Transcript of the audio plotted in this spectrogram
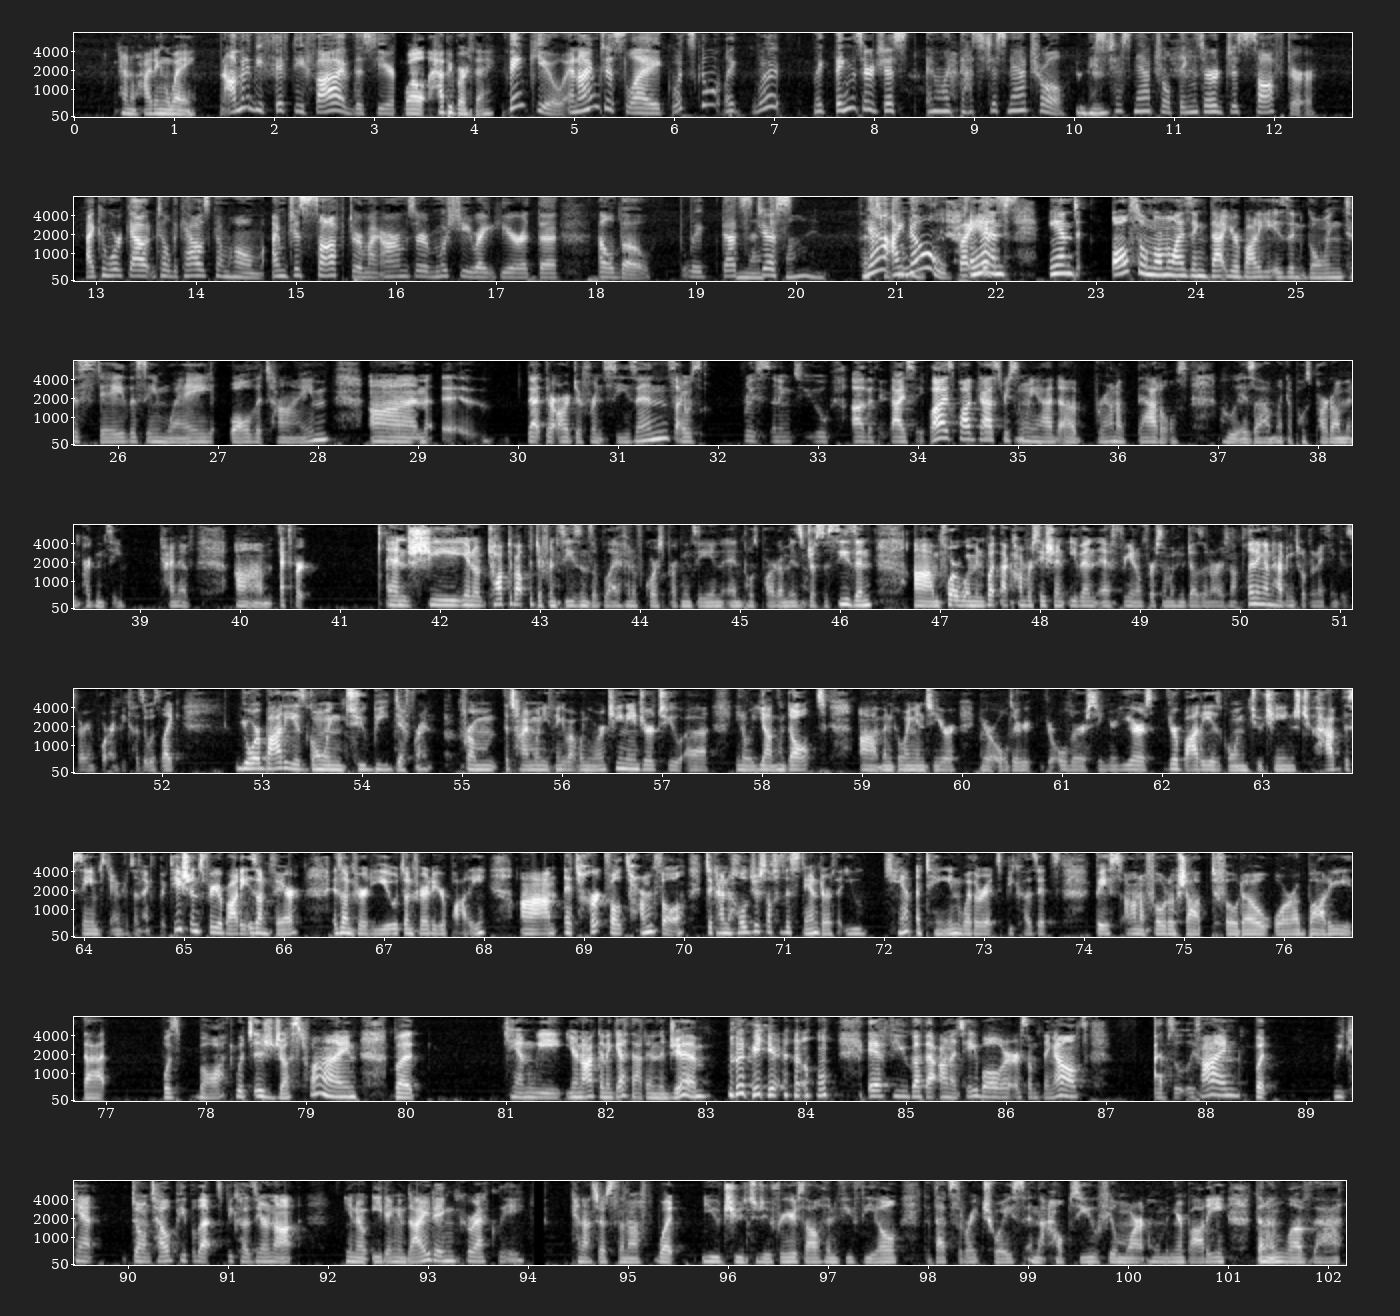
kind of hiding away. I'm going to be 55 this year. Well, happy birthday. Thank you. And I'm just like, what's going, like, what? Like things are just, and I'm like, that's just natural. Mm-hmm. It's just natural. Things are just softer. I can work out until the cows come home. I'm just softer. My arms are mushy right here at the elbow. Like that's, that's just that's yeah, fine. I know. But and and also normalizing that your body isn't going to stay the same way all the time. Um, uh, that there are different seasons. I was listening to uh, the Thick Thighs Save Lives podcast. Recently, we had uh, Brianna Battles, who is um, like a postpartum and pregnancy kind of um, expert and she you know talked about the different seasons of life. And of course pregnancy and, and postpartum is just a season um, for women. But that conversation even if you know for someone who doesn't or is not planning on having children i think is very important because it was like your body is going to be different from the time when you think about when you were a teenager to a you know a young adult um, and going into your your older your older senior years. Your body is going to change to have the same standards and expectations for your body. Is unfair. It's unfair to you. It's unfair to your body. Um, it's hurtful. It's harmful to kind of hold yourself to the standard that you can't attain whether it's because it's based on a photoshopped photo or a body that was bought which is just fine but can we you're not going to get that in the gym you know? If you got that on a table or, or, something else absolutely fine but we can't don't tell people that's because you're not you know eating and dieting correctly. Cannot stress enough? What you choose to do for yourself. And if you feel that that's the right choice and that helps you feel more at home in your body then i love that.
